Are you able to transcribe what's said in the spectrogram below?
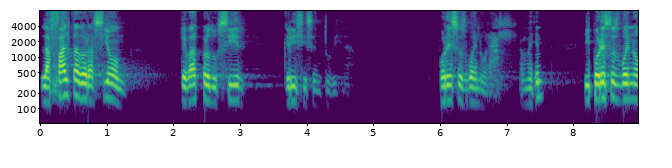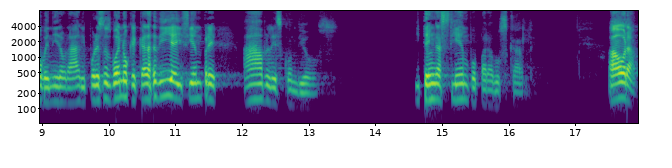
La falta de oración te va a producir crisis en tu vida. Por eso es bueno orar. Amén. Y por eso es bueno venir a orar. Y por eso es bueno que cada día y siempre hables con Dios. Y tengas tiempo para buscarle. Ahora,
